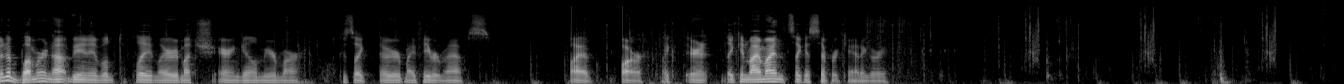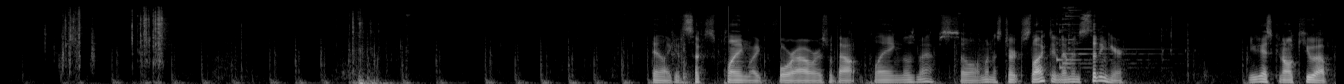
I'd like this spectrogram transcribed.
been a bummer not being able to play very much Erangel Miramar. Because, like, they're my favorite maps. By far. Like, they're, like, in my mind, it's like a separate category. And like it sucks playing like four hours without playing those maps. So I'm gonna start selecting them and sitting here. You guys can all queue up.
